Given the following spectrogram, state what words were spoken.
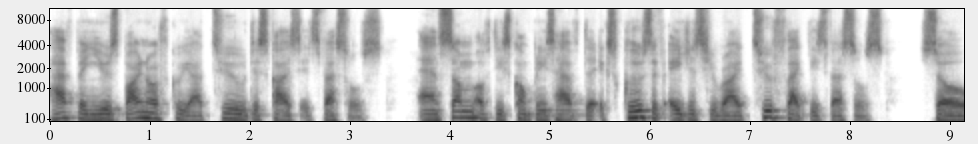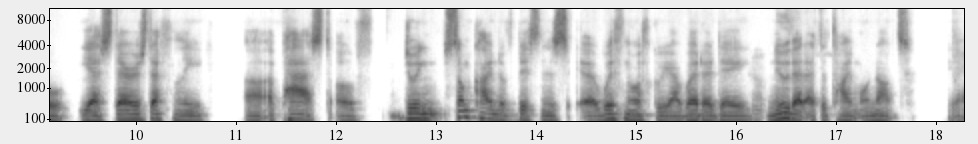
have been used by North Korea to disguise its vessels. And some of these companies have the exclusive agency right to flag these vessels. So, yes, there is definitely uh, a past of doing some kind of business uh, with North Korea, whether they Yeah. knew that at the time or not. Yeah.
